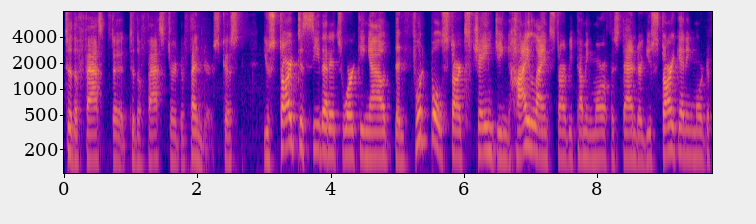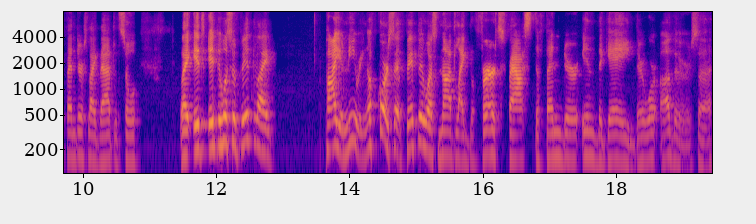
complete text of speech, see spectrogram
to the faster to the faster defenders. Because you start to see that it's working out then football starts changing high lines start becoming more of a standard you start getting more defenders like that. So like it, it was a bit like pioneering. Of course uh, pepe was not like the first fast defender in the game. There were others uh,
